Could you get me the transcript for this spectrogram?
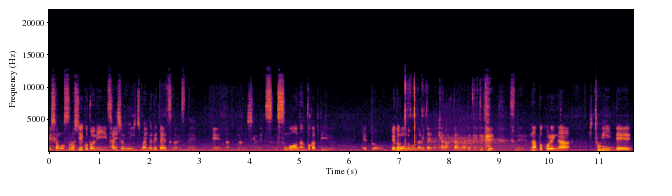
でしかも恐ろしいことに、最初に1枚が出たやつがですね、えー、なんですかね、相撲なんとかっていう、えっと、エドモンド・ホンダみたいなキャラクターが出ててですね、なんとこれが、一人で、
